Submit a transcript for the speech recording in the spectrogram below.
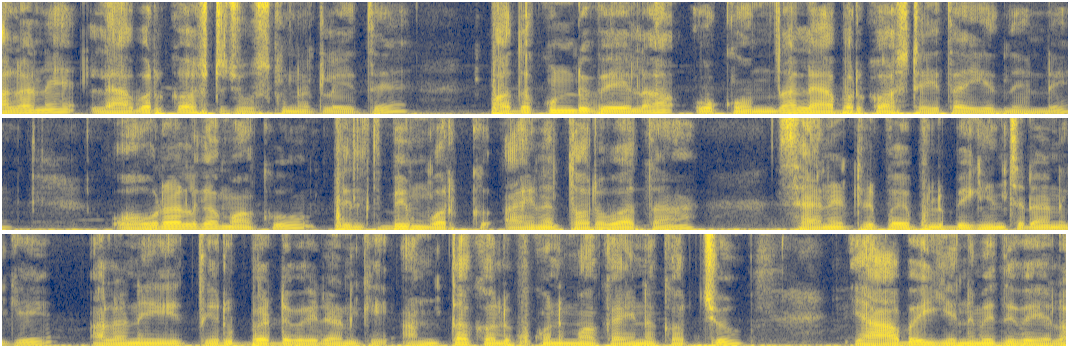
అలానే లేబర్ కాస్ట్ చూసుకున్నట్లయితే పదకొండు వేల ఒక వంద లేబర్ కాస్ట్ అయితే అయ్యిందండి. ఓవరాల్గా మాకు పిల్త్ బీమ్ వర్క్ అయిన తర్వాత శానిటరీ పైపులు బిగించడానికి అలానే ఈ తిరుబెడ్డ వేయడానికి అంతా కలుపుకొని మాకు అయిన ఖర్చు యాభై ఎనిమిది వేల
